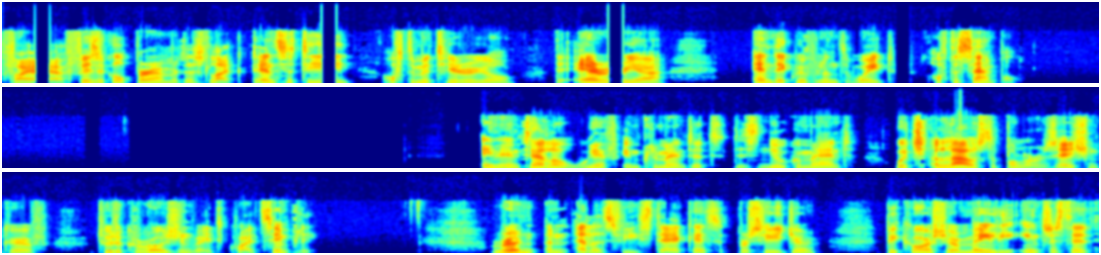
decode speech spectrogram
via physical parameters like density of the material, the area, and the equivalent weight of the sample. In Intello, we have implemented this new command which allows the polarization curve to the corrosion rate quite simply. Run an LSV staircase procedure because you're mainly interested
